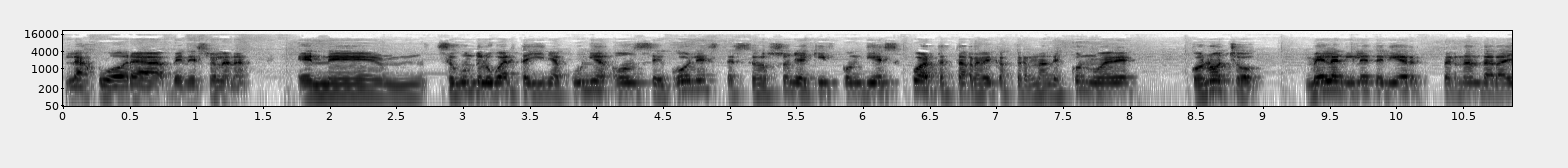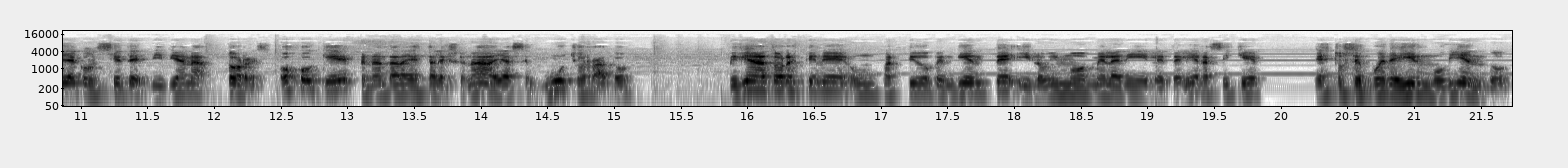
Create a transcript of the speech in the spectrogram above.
la jugadora venezolana. En em, segundo lugar está Gina Acuña, 11 goles. Tercero Sonia Kif con 10. Cuarta está Rebeca Fernández con 9. Con 8, Melanie Letelier, Fernanda Araya con 7, Viviana Torres. Ojo que Fernanda Araya está lesionada ya hace mucho rato. Viviana Torres tiene un partido pendiente y lo mismo Melanie Letelier, así que esto se puede ir moviendo.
